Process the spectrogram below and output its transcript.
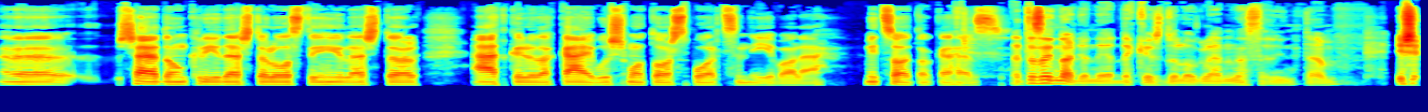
ö, Sheldon Creed-estől, Austin Hill-estől átkerül a Kyle Busch Motorsports név alá. Mit szóltok ehhez? Hát ez egy nagyon érdekes dolog lenne szerintem. És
